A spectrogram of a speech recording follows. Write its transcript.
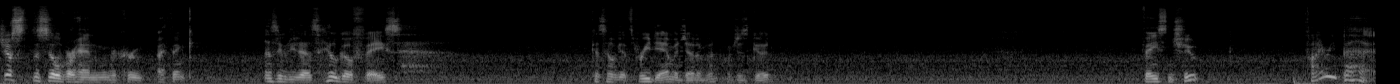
Just the Silverhand recruit, I think. Let's see what he does. He'll go face. Because he'll get 3 damage out of it, which is good. Face and shoot. Fiery bat.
